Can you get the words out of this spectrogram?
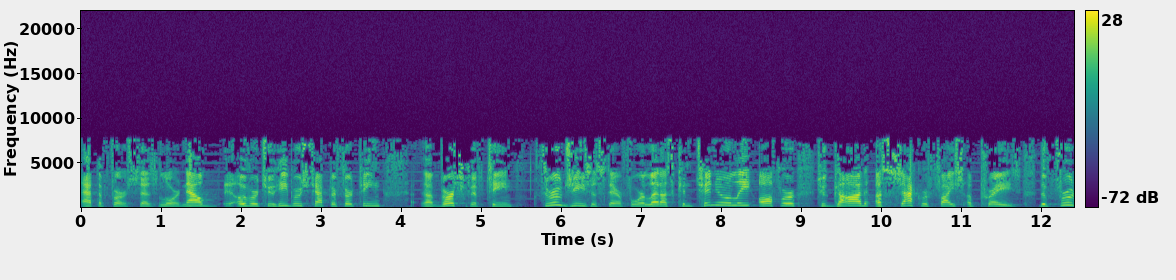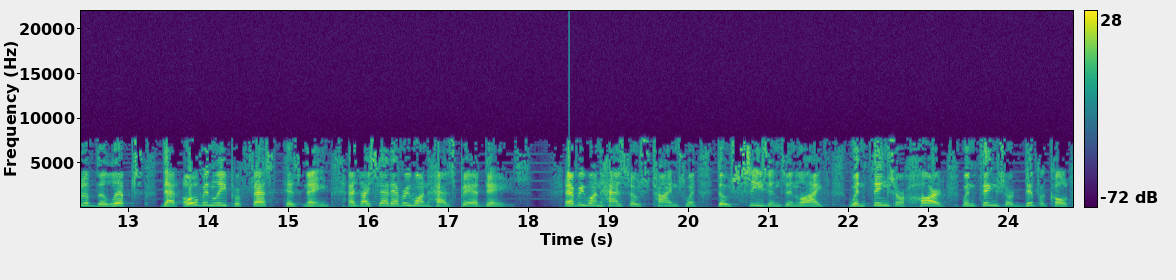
at the first, says the Lord. Now over to Hebrews chapter 13, uh, verse 15. Through Jesus, therefore, let us continually offer to God a sacrifice of praise, the fruit of the lips that openly profess His name. As I said, everyone has bad days. Everyone has those times when, those seasons in life, when things are hard, when things are difficult.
